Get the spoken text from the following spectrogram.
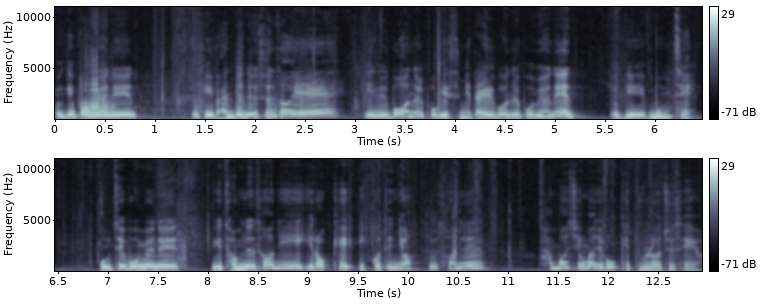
여기 보면은 여기 만드는 순서에 1번을 보겠습니다. 1번을 보면은 여기 몸체. 몸체 보면은 여기 접는 선이 이렇게 있거든요. 이 선을 한 번씩만 이렇게 눌러주세요.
